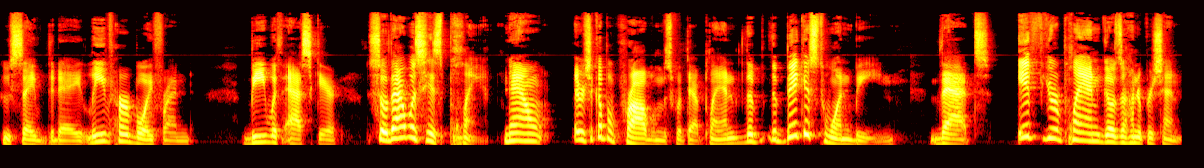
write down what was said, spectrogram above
who saved the day, leave her boyfriend, be with Askir. So that was his plan. Now, there's a couple problems with that plan. The the biggest one being that if your plan goes 100%,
